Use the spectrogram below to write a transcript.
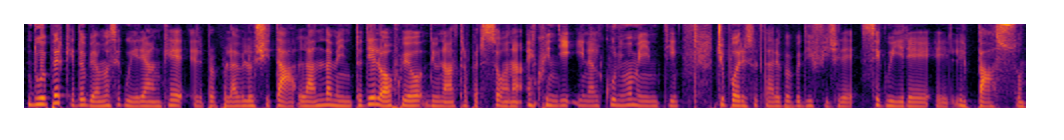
Due, perché dobbiamo seguire anche eh, proprio la velocità, l'andamento di eloquio di un'altra persona e quindi in alcuni momenti ci può risultare proprio difficile seguire il, il passo.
